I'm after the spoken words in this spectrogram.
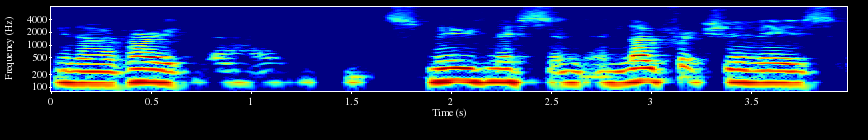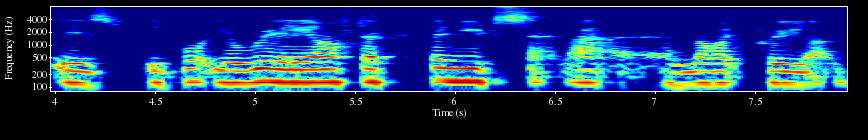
you know, a very uh, smoothness and, and, low friction is is is what you're really after, then you'd set that a light preload.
